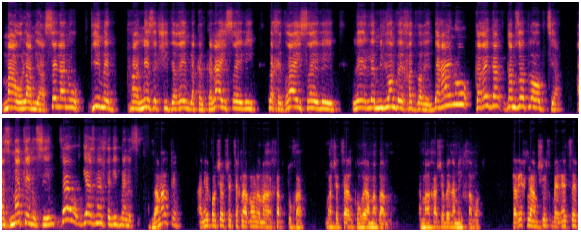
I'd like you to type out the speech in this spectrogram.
מה העולם יעשה לנו, ג', הנזק שיגרם לכלכלה הישראלית, לחברה הישראלית, למיליון ואחד דברים. דהיינו, כרגע גם זאת לא אופציה. אז מה כן עושים? זהו, הגיע הזמן שתגיד מה נעשה. אז אמרתי, אני חושב שצריך לעבור למערכה פתוחה, מה שצה"ל קורא המב"ם, המערכה שבין המלחמות. צריך להמשיך ברצף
